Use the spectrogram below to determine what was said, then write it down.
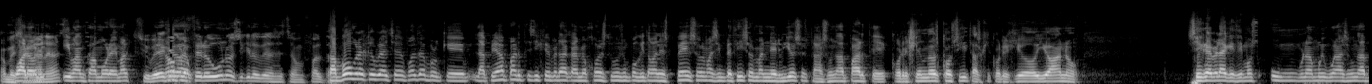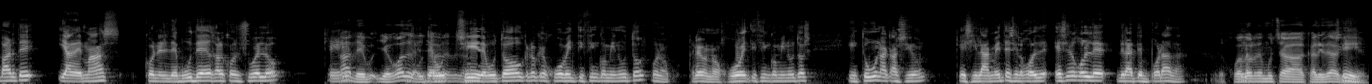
Hombre, si jugaron ganas. Iván Zamora y Marc. Si hubiera No, quedado pero 0-1 sí que le hubieras echado en falta. Tampoco creo que hubiera echado en falta porque la primera parte sí que es verdad que a lo mejor estuvimos un poquito más espesos, más imprecisos, más nerviosos. Pero la segunda parte, corrigiendo dos cositas que corrigió Joano, sí que es verdad que hicimos un- una muy buena segunda parte y además con el debut de Edgar Consuelo. Que Ah, debu- llegó a de- debutar, debu- sí, debutó, creo que jugó 25 minutos. Bueno, creo no, jugó 25 minutos y tuvo una ocasión que si la metes el gol de- es el gol de, de la temporada. El jugador de mucha calidad. Sí. Guille.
